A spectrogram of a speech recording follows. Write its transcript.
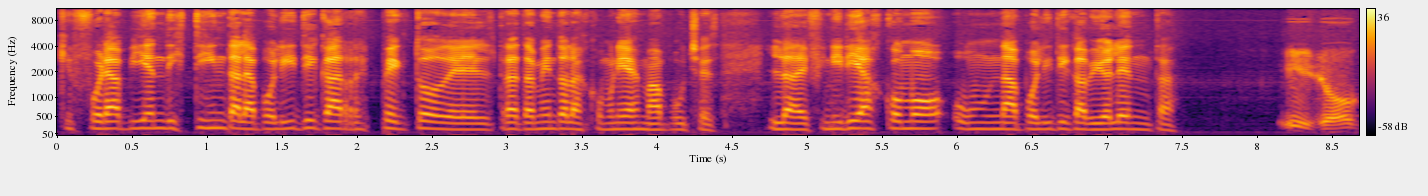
que fuera bien distinta la política respecto del tratamiento de las comunidades mapuches. ¿La definirías como una política violenta? Y yo,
